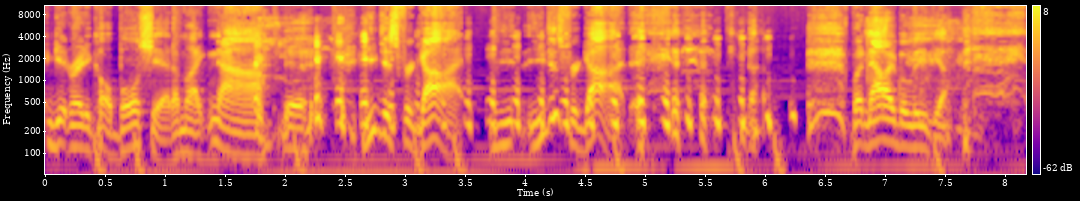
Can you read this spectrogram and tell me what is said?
getting ready to call bullshit. I'm like, nah, dude, you just forgot. You, you just forgot. but now I believe you.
